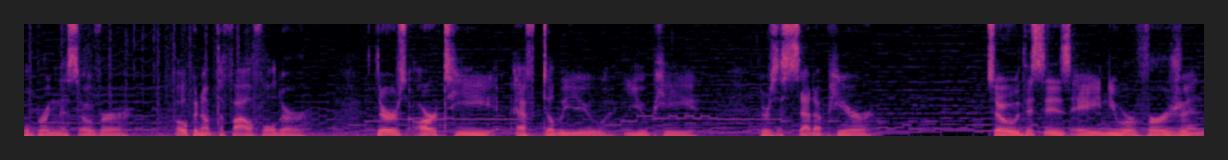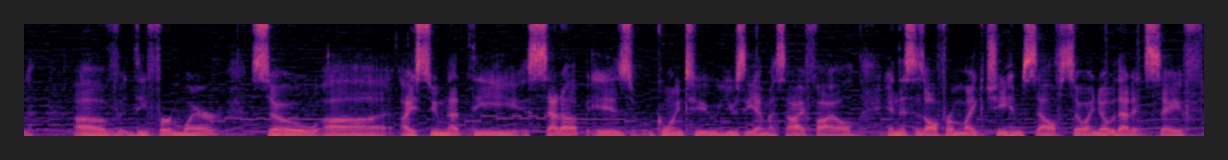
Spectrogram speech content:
We'll bring this over, open up the file folder. There's RTFWUP. There's a setup here. So this is a newer version of the firmware. So uh, I assume that the setup is going to use the MSI file, and this is all from Mike Chi himself, so I know that it's safe.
